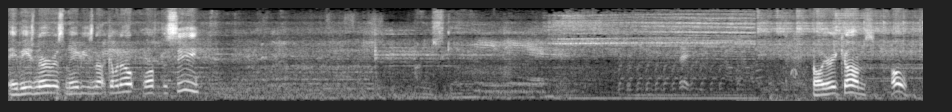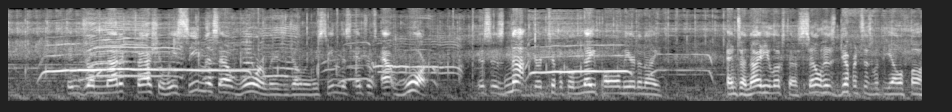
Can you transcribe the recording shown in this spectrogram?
Maybe he's nervous. Maybe he's not coming out. We'll have to see. Oh, here he comes. Oh, in dramatic fashion. We've seen this at war, ladies and gentlemen. We've seen this entrance at war. This is not your typical napalm here tonight. And tonight he looks to settle his differences with the Alpha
